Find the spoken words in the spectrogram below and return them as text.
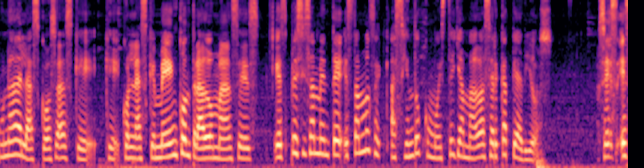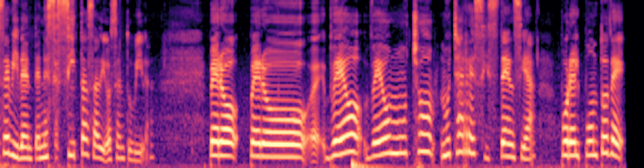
una de las cosas que, que con las que me he encontrado más es, es precisamente, estamos haciendo como este llamado, acércate a Dios. O sea, es, es evidente, necesitas a Dios en tu vida. Pero, pero eh, veo, veo mucho, mucha resistencia por el punto de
